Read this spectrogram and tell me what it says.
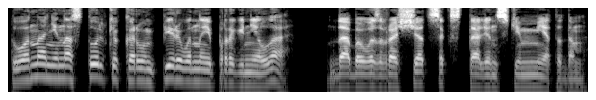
то она не настолько коррумпирована и прогнила, дабы возвращаться к сталинским методам.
